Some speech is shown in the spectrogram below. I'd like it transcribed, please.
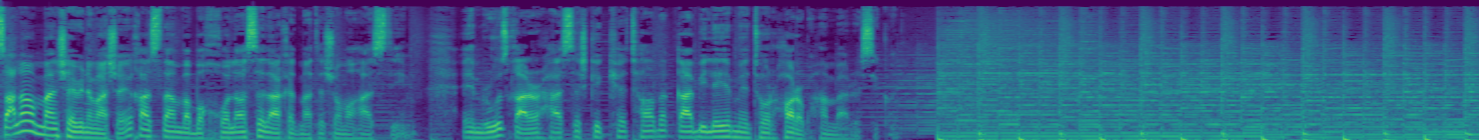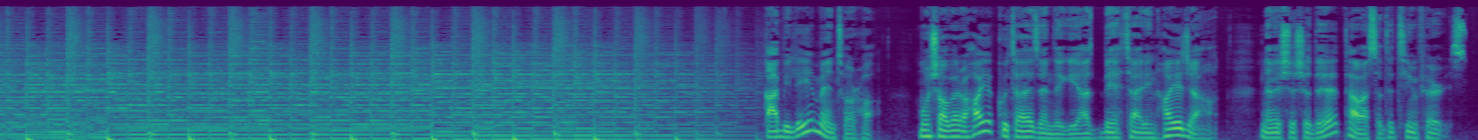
سلام من شوین مشایخ هستم و با خلاصه در خدمت شما هستیم. امروز قرار هستش که کتاب قبیله منتورها رو با هم بررسی کنیم. قبیله منتورها مشاوره های کوتاه زندگی از بهترین های جهان. نوشته شده توسط تیم فریز.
